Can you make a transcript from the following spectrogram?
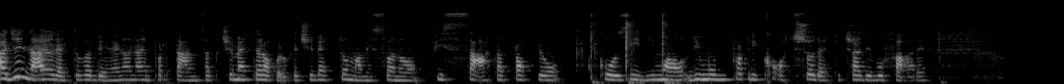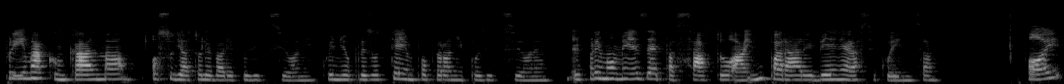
A gennaio ho detto va bene, non ha importanza, ci metterò quello che ci metto, ma mi sono fissata proprio così, di, mo di, proprio di coccio, ho detto ce la devo fare. Prima con calma ho studiato le varie posizioni, quindi ho preso tempo per ogni posizione. Il primo mese è passato a imparare bene la sequenza. Poi,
